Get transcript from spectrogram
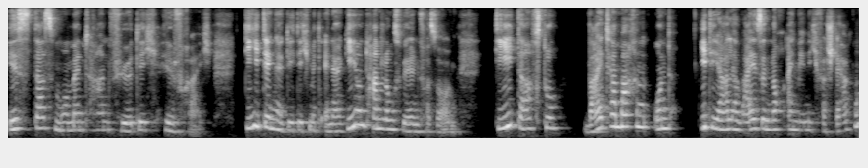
ist das momentan für dich hilfreich? Die Dinge, die dich mit Energie und Handlungswillen versorgen, die darfst du weitermachen und idealerweise noch ein wenig verstärken.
